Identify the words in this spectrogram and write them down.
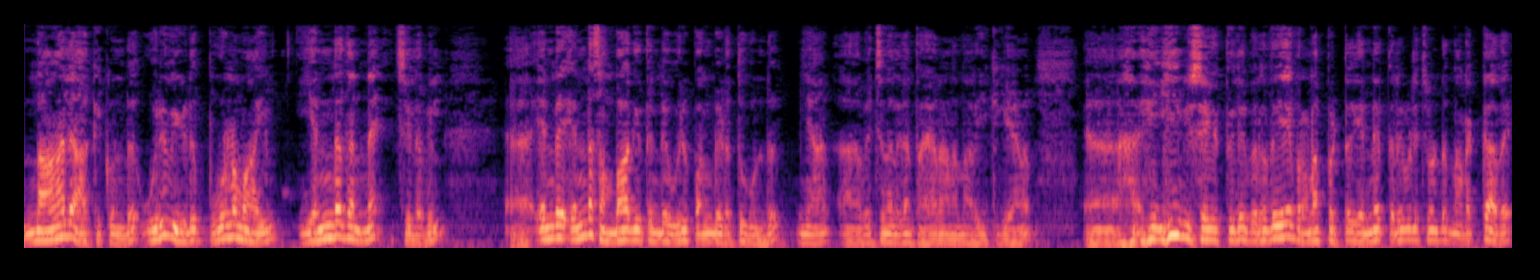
നാല് ആക്കിക്കൊണ്ട് ഒരു വീട് പൂർണമായും എന്റെ തന്നെ ചിലവിൽ എന്റെ എന്റെ സമ്പാദ്യത്തിന്റെ ഒരു പങ്കെടുത്തുകൊണ്ട് ഞാൻ വെച്ച് നൽകാൻ തയ്യാറാണെന്ന് അറിയിക്കുകയാണ്. ഈ വിഷയത്തിൽ വെറുതെ വ്രണപ്പെട്ട് എന്നെ തെറി വിളിച്ചുകൊണ്ട് നടക്കാതെ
